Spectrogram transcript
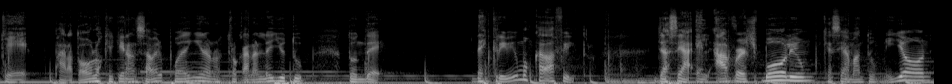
que para todos los que quieran saber pueden ir a nuestro canal de YouTube donde describimos cada filtro. Ya sea el average volume, que sea más de un millón,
